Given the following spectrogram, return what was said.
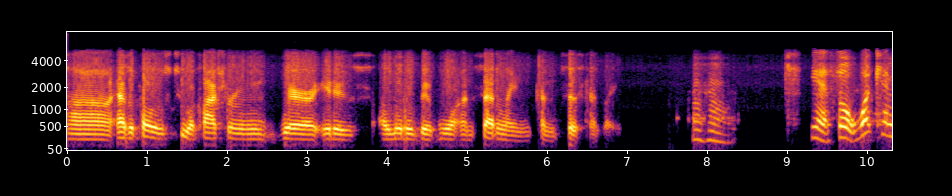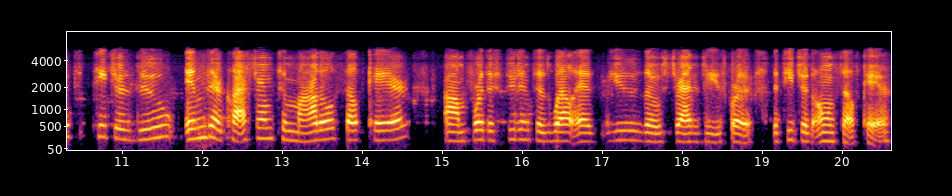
uh, as opposed to a classroom where it is a little bit more unsettling consistently. Mhm. Yeah. So, what can teachers do in their classroom to model self care um, for the students, as well as use those strategies for the teacher's own self care?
